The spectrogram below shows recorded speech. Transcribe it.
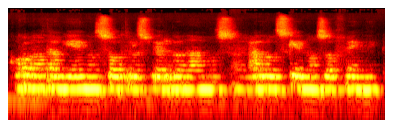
como también nosotros perdonamos a los que nos ofenden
